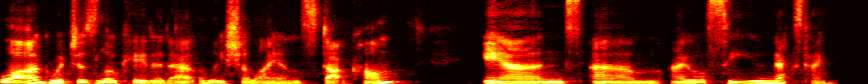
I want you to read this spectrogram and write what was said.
blog, which is located at alysialyons.com. And um, I will see you next time.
